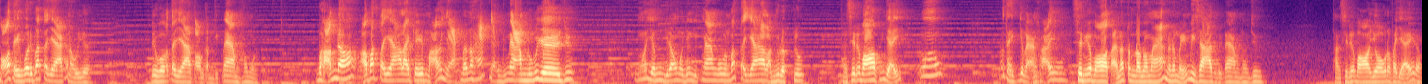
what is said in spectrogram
Bỏ tiền qua đi Pattaya, cái nồi kìa đi qua Pattaya toàn cầm Việt Nam không à. Bữa hổm đó, ở Pattaya livestream mở nhạc đó nó hát nhạc Việt Nam luôn, mới ghê chứ. Không nói dân gì đâu mà dân Việt Nam qua bên Pattaya làm du lịch luôn. Thằng Singapore cũng vậy, đúng không? Nói thiệt với bạn phải Singapore, tại nó trong Đông Nam Á, nên nó miễn visa cho Việt Nam thôi chứ. Thằng Singapore vô đâu phải dễ đâu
